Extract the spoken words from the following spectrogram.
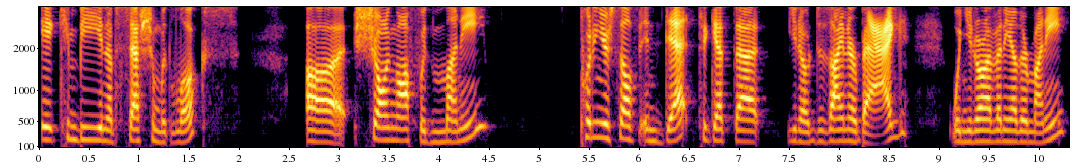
it can be an obsession with looks, uh, showing off with money, putting yourself in debt to get that, you know, designer bag when you don't have any other money.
